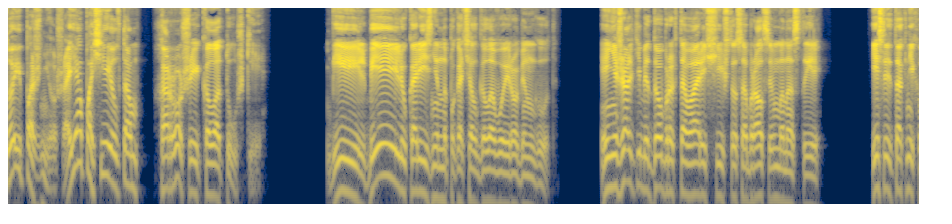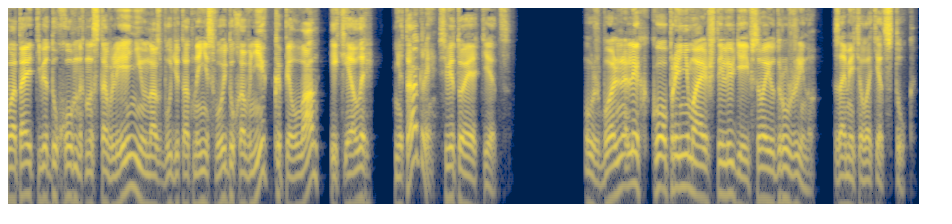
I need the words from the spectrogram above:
то и пожнешь, а я посеял там хорошие колотушки. «Биль, Биль!» — укоризненно покачал головой Робин Гуд. «И не жаль тебе добрых товарищей, что собрался в монастырь. Если так не хватает тебе духовных наставлений, у нас будет отныне свой духовник, капеллан и келарь. Не так ли, святой отец?» «Уж больно легко принимаешь ты людей в свою дружину», — заметил отец Тук.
